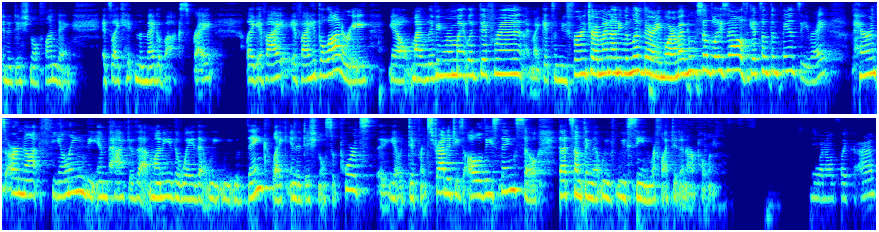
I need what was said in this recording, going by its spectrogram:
in additional funding, it's like hitting the mega bucks, right? Like if I if I hit the lottery, you know, my living room might look different. I might get some new furniture. I might not even live there anymore. I might move someplace else, get something fancy, right? Parents are not feeling the impact of that money the way that we, we would think, like in additional supports, uh, you know, different strategies, all of these things. So that's something that we've we've seen reflected in our polling. Anyone else like to add?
